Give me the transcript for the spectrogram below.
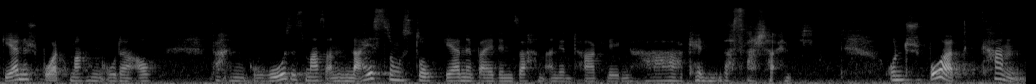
gerne Sport machen oder auch einfach ein großes Maß an Leistungsdruck gerne bei den Sachen an den Tag legen, ha, kennen das wahrscheinlich. Und Sport kann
